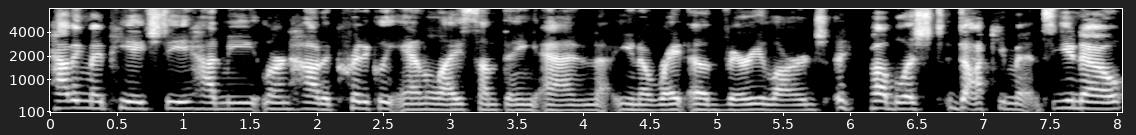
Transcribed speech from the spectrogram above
having my PhD had me learn how to critically analyze something and, you know, write a very large published document, you know,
